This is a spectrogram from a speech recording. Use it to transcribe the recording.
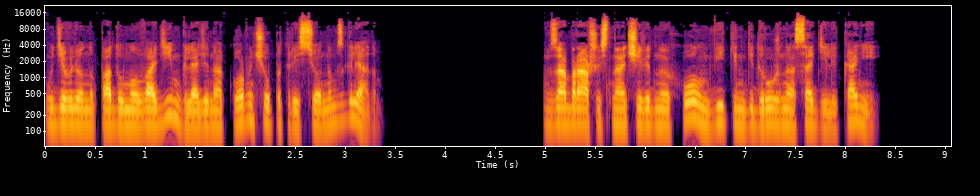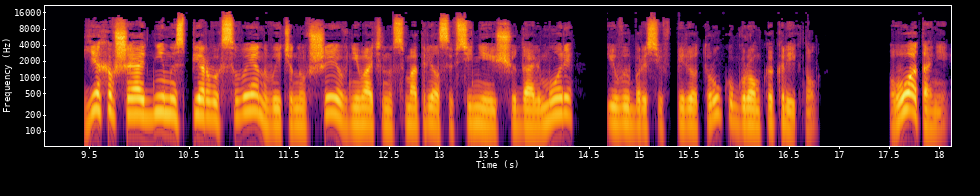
Удивленно подумал Вадим, глядя на кормчего потрясенным взглядом. Взобравшись на очередной холм, викинги дружно осадили коней. Ехавший одним из первых Свен, вытянув шею, внимательно всмотрелся в синеющую даль моря и, выбросив вперед руку, громко крикнул. «Вот они!»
